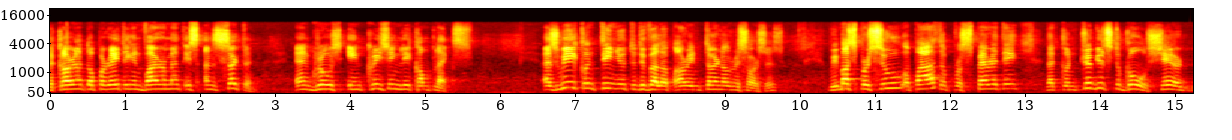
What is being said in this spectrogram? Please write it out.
The current operating environment is uncertain and grows increasingly complex. As we continue to develop our internal resources, we must pursue a path of prosperity that contributes to goals shared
